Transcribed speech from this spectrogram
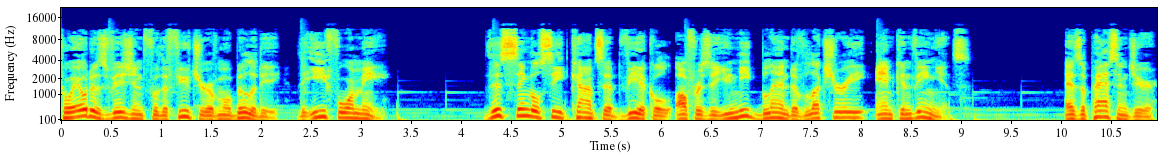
Toyota's vision for the future of mobility, the E4ME. This single-seat concept vehicle offers a unique blend of luxury and convenience. As a passenger,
